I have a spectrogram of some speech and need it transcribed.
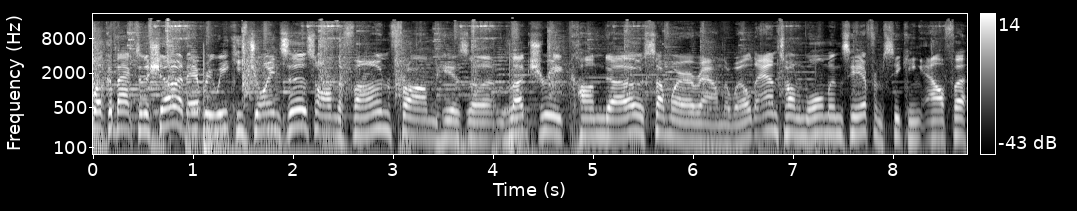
Welcome back to the show. And every week he joins us on the phone from his uh, luxury condo somewhere around the world. Anton Wahlman's here from Seeking Alpha.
